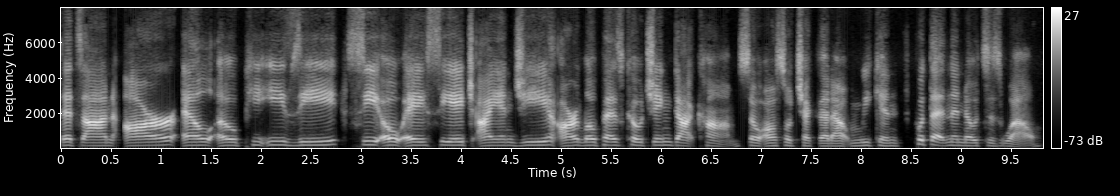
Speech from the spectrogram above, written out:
that's on R L O P E Z C O A C H I N G R Lopez coaching.com. So also check that out and we can put that in the notes as well.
